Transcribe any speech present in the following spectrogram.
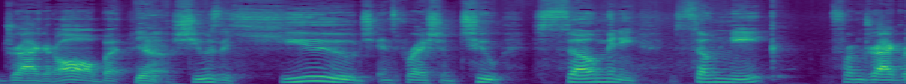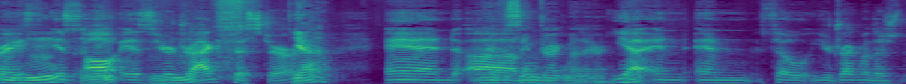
drag at all, but Yeah. she was a huge inspiration to so many. So Neek from Drag Race is all Sonique, is your drag sister. Mm-hmm. Yeah. And um, have the same drag mother. Yeah, and and so your drag mother's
